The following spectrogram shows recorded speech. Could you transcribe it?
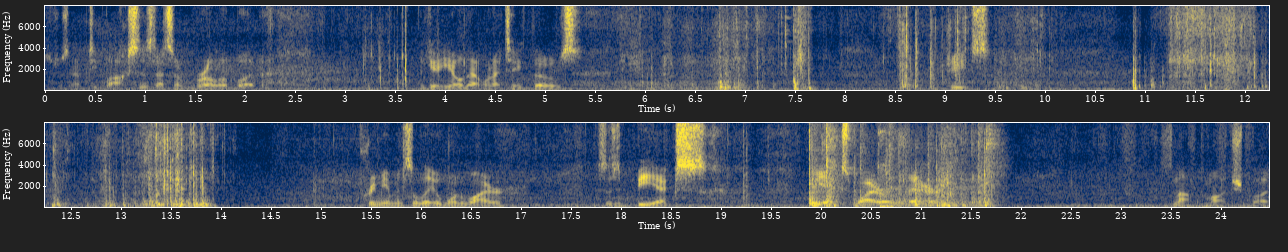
It's just empty boxes. That's an umbrella, but I get yelled at when I take those. Oh, jeez. Premium insulated one wire. This is BX BX wire over there. It's not much, but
